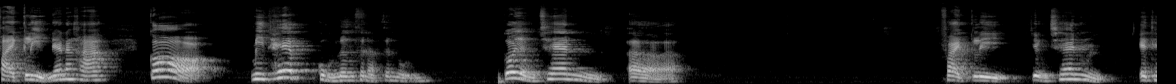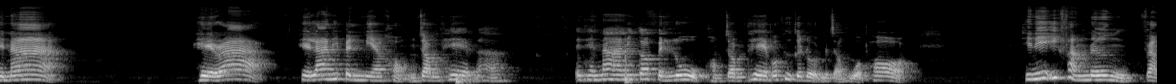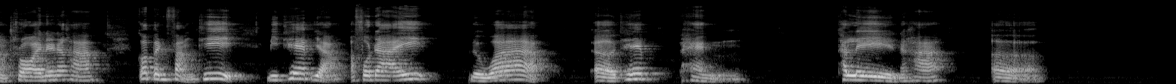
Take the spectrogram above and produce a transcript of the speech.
ฝ่ายกรีกเนี่ยนะคะ ก็มีเทพกลุ่มหนึ่งสนับสนุน ก็อย่างเช่นฝ่ายกรีกอย่างเช่น เอเธนาเฮราเฮรานี่เป็นเมียของจอมเทพนะคะ เอเธนานี่ก็เป็นลูกของจอมเทพก็คือกระโดดมาจากหัวพ่อ ทีนี้อีกฝั่งหนึ่งฝั่งทรอยเนี่ยนะคะ ก็เป็นฝั่งที่มีเทพอย่างอโฟไดหรือว่าเอ่อเทพแห่งทะเลนะคะเอ่อ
